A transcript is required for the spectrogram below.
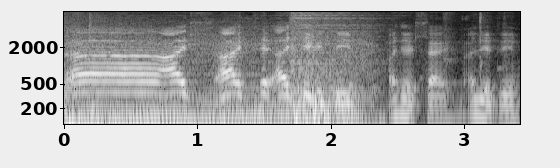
Uh, I I ta- I take a D. I take a say. I take a D.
